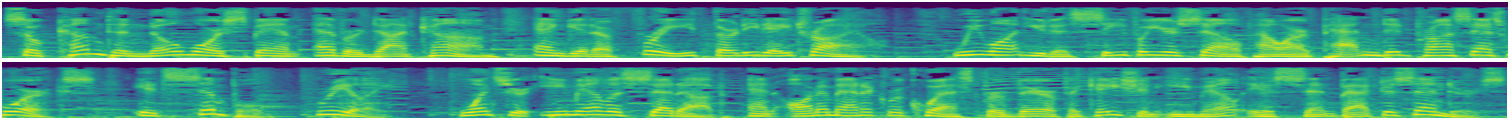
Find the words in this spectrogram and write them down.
so come to nomorespamever.com and get a free 30-day trial. We want you to see for yourself how our patented process works. It's simple, really. Once your email is set up, an automatic request for verification email is sent back to senders.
